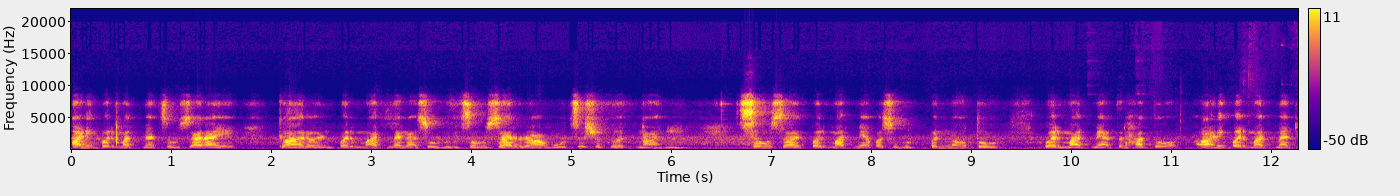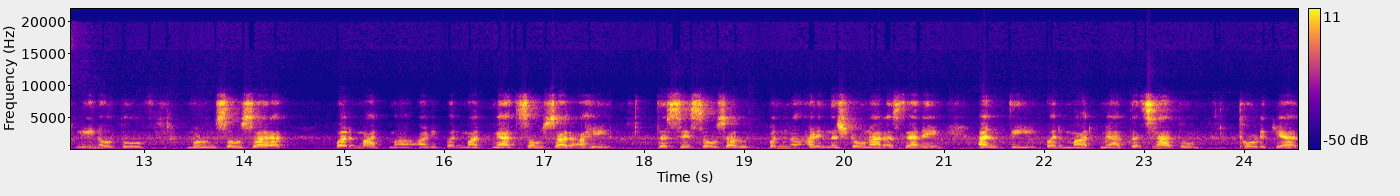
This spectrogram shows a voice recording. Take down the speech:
आणि परमात्म्यात संसार आहे. कारण परमात्म्याला सोडून संसार राहूच शकत नाही. संसार परमात्म्यापासून उत्पन्न होतो परमात्म्यात राहतो आणि परमात्म्यात लीन होतो. म्हणून संसारात परमात्मा आणि परमात्म्यात संसार आहे. तसे संसार उत्पन्न आणि नष्ट होणार असल्याने अंती परमात्म्यातच राहतो. थोडक्यात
